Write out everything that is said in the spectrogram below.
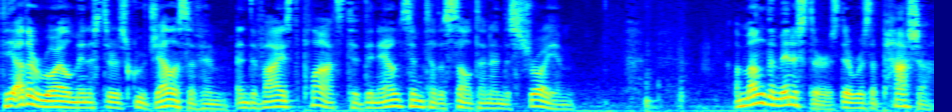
The other royal ministers grew jealous of him and devised plots to denounce him to the Sultan and destroy him. Among the ministers there was a pasha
